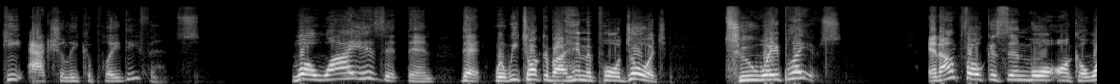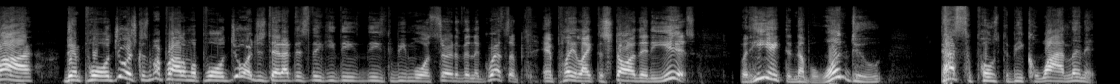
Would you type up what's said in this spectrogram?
he actually could play defense. Well, why is it then that when we talked about him and Paul George, two way players, and I'm focusing more on Kawhi than Paul George because my problem with Paul George is that I just think he needs to be more assertive and aggressive and play like the star that he is. But he ain't the number one dude. That's supposed to be Kawhi Leonard.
